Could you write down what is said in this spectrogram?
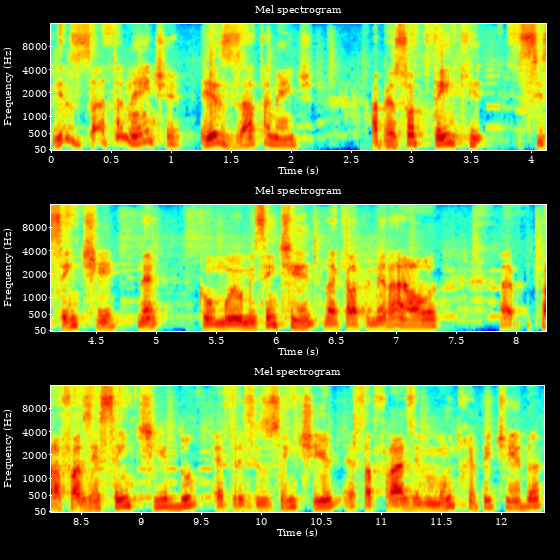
Exatamente, exatamente. A pessoa tem que se sentir, né? Como eu me senti naquela primeira aula. Ah, Para fazer sentido, é preciso sentir. Essa frase muito repetida.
